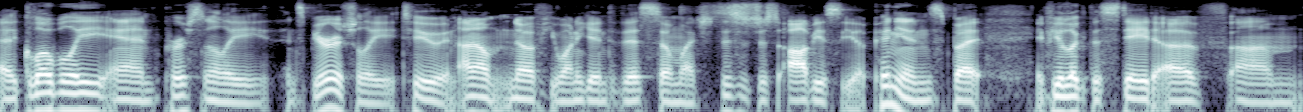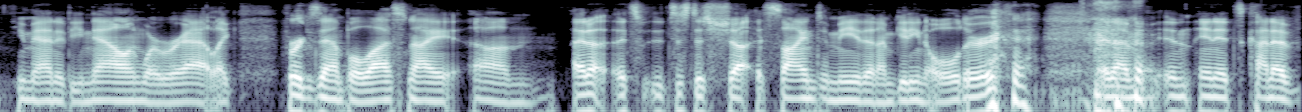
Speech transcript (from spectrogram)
uh, globally and personally and spiritually too. And I don't know if you want to get into this so much. This is just obviously opinions, but if you look at the state of um, humanity now and where we're at, like for example, last night, um, I don't. It's it's just a, sh- a sign to me that I'm getting older, and I'm and, and, it's kind of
